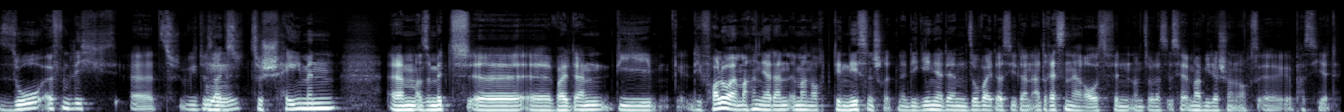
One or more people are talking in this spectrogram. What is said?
so öffentlich, äh, zu, wie du Mhm. sagst, zu shamen. Ähm, also mit, äh, äh, weil dann die, die Follower machen ja dann immer noch den nächsten Schritt. Ne? Die gehen ja dann so weit, dass sie dann Adressen herausfinden und so. Das ist ja immer wieder schon auch äh, passiert.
